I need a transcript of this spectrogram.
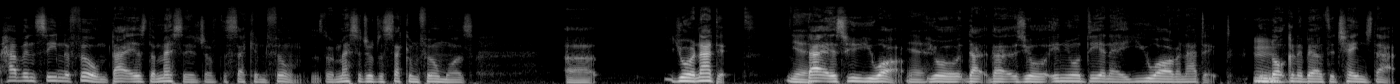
having seen the film, that is the message of the second film. The message of the second film was, uh, you're an addict. Yeah, That is who you are. Yeah. You're that that is your in your DNA. You are an addict. You're Mm. not going to be able to change that.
